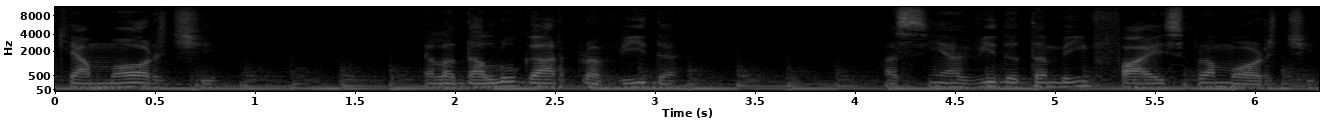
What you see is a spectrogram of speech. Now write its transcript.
que a morte ela dá lugar para a vida, assim a vida também faz para a morte.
